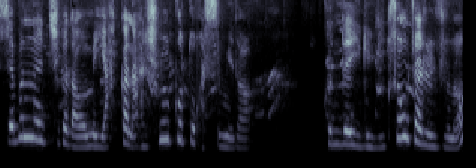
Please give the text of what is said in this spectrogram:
세븐나이츠가 나오면 약간 아쉬울 것도 같습니다. 근데 이게 육성짜리를 주나?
